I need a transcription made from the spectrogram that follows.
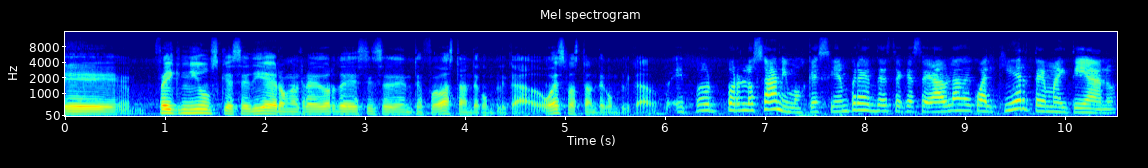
eh, fake news que se dieron alrededor de este incidente fue bastante complicado, o es bastante complicado. Eh, por, por los ánimos, que siempre desde que se habla de cualquier tema haitiano,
